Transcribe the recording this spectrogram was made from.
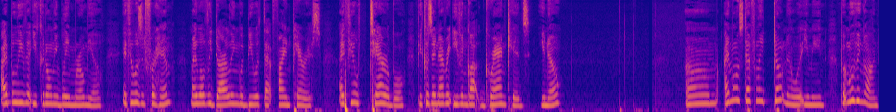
I believe that you could only blame Romeo. If it wasn't for him, my lovely darling would be with that fine Paris. I feel terrible because I never even got grandkids, you know? Um, I most definitely don't know what you mean, but moving on.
